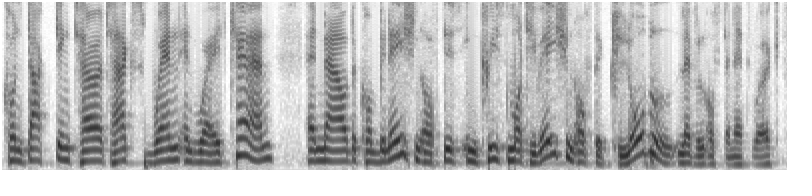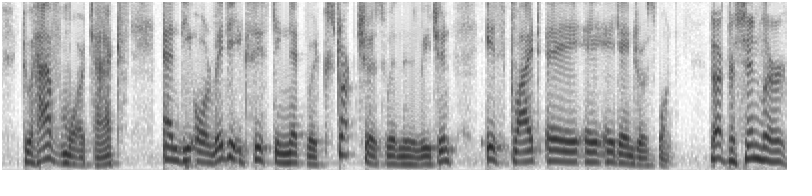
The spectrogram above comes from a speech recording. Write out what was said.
conducting terror attacks when and where it can. And now the combination of this increased motivation of the global level of the network to have more attacks and the already existing network structures within the region is quite a, a, a dangerous one. Dr. Schindler,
